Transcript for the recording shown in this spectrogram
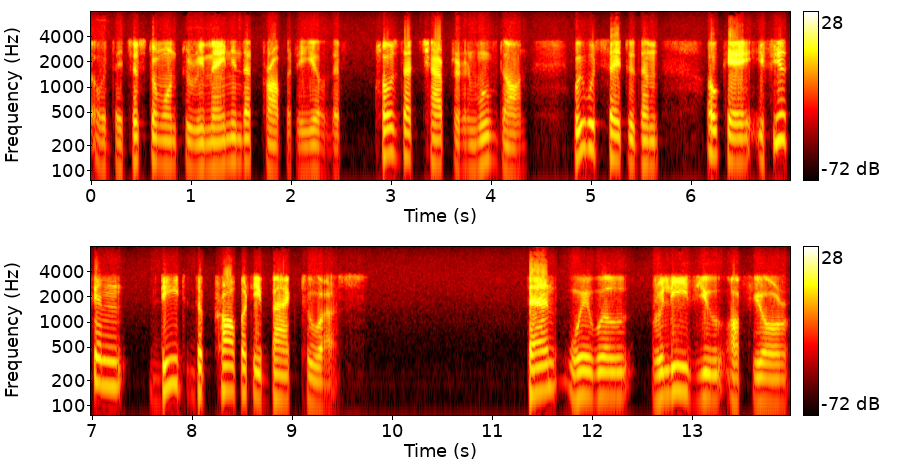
or they just don't want to remain in that property, or they've closed that chapter and moved on, we would say to them, okay, if you can deed the property back to us, then we will relieve you of your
